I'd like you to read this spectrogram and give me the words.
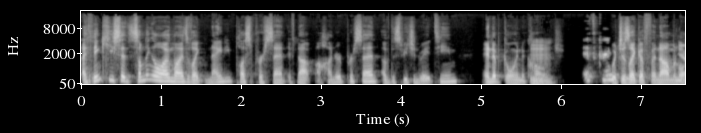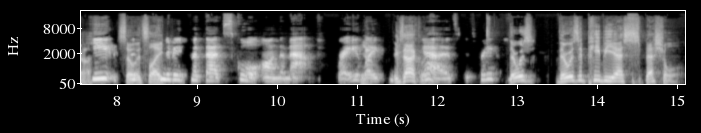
I think he said something along the lines of like 90 plus percent, if not 100 percent of the speech and debate team end up going to Mm. college, it's crazy. which is like a phenomenal. Yeah. he So it's like debate put that school on the map, right? Yeah. Like exactly. yeah, it's it's pretty. There was there was a PBS special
